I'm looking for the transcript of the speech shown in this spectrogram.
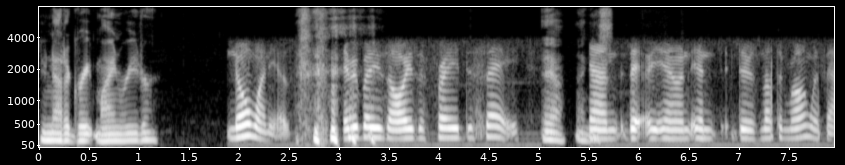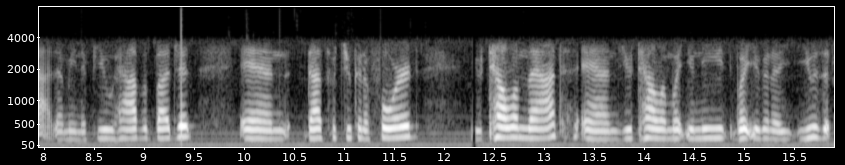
You're not a great mind reader. No one is. Everybody's always afraid to say, Yeah, I guess. and they, you know, and, and there's nothing wrong with that. I mean, if you have a budget and that's what you can afford, you tell them that, and you tell them what you need, what you're going to use it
